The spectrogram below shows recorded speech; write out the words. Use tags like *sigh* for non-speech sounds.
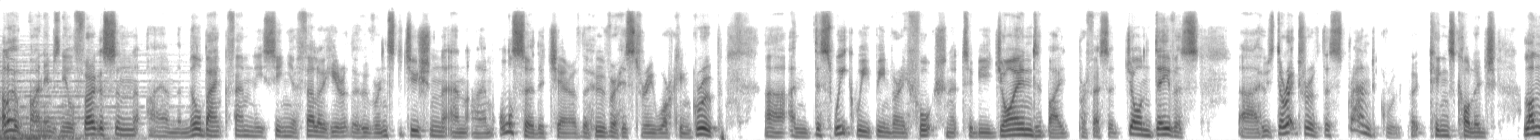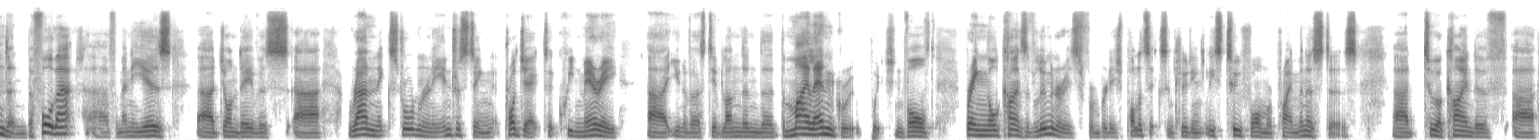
Hello, my name is Niall Ferguson. I am the Milbank Family Senior Fellow here at the Hoover Institution, and I am also the chair of the Hoover History Working Group. Uh, and this week we've been very fortunate to be joined by Professor Jon Davis, uh, who's director of the Strand Group at King's College London. Before that, uh, for many years, uh, Jon Davis uh, ran an extraordinarily interesting project at Queen Mary uh, University of London, the, the Mile End Group, which involved bringing all kinds of luminaries from British politics, including at least two former prime ministers, uh, to a kind of uh,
